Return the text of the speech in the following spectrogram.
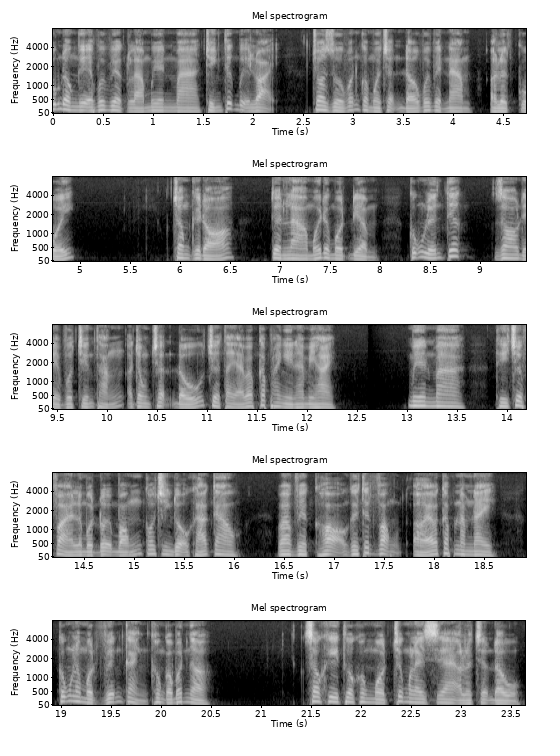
cũng đồng nghĩa với việc là Myanmar chính thức bị loại cho dù vẫn còn một trận đấu với Việt Nam ở lượt cuối. Trong khi đó, tuyển Lào mới được một điểm cũng luyến tiếc do để vượt chiến thắng ở trong trận đấu chia tay AFF Cup 2022. Myanmar thì chưa phải là một đội bóng có trình độ khá cao và việc họ gây thất vọng ở AFF Cup năm nay cũng là một viễn cảnh không có bất ngờ. Sau khi thua 0-1 trước Malaysia ở lượt trận đầu,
